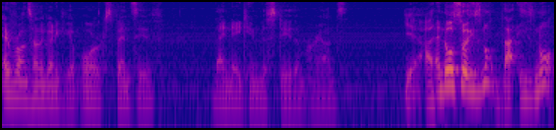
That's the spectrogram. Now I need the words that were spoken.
Everyone's only going to get more expensive. They need him to steer them around. yeah, I, And also, he's not that he's not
